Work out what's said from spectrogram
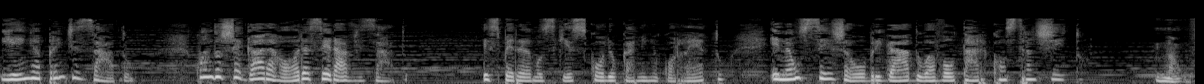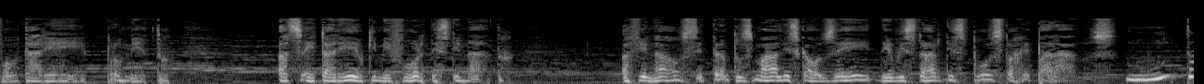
e em aprendizado. Quando chegar a hora, será avisado. Esperamos que escolha o caminho correto e não seja obrigado a voltar constrangido. Não voltarei, prometo. Aceitarei o que me for destinado. Afinal, se tantos males causei, devo estar disposto a repará-los. Muito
